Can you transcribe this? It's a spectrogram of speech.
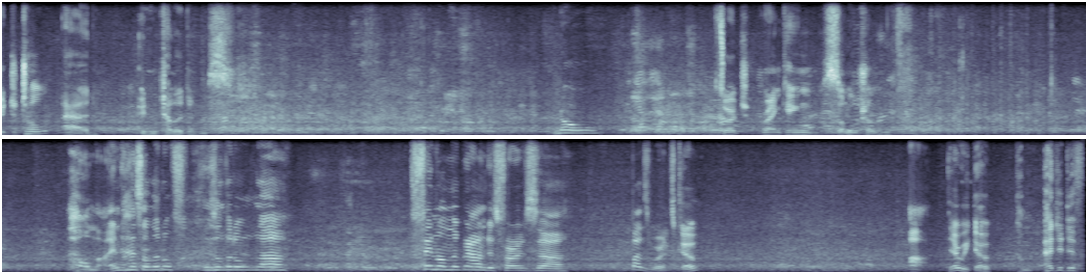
Digital ad intelligence. No. Search ranking solutions. Hall 9 has a little is a little uh, thin on the ground as far as uh, buzzwords go. Ah, there we go. Competitive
